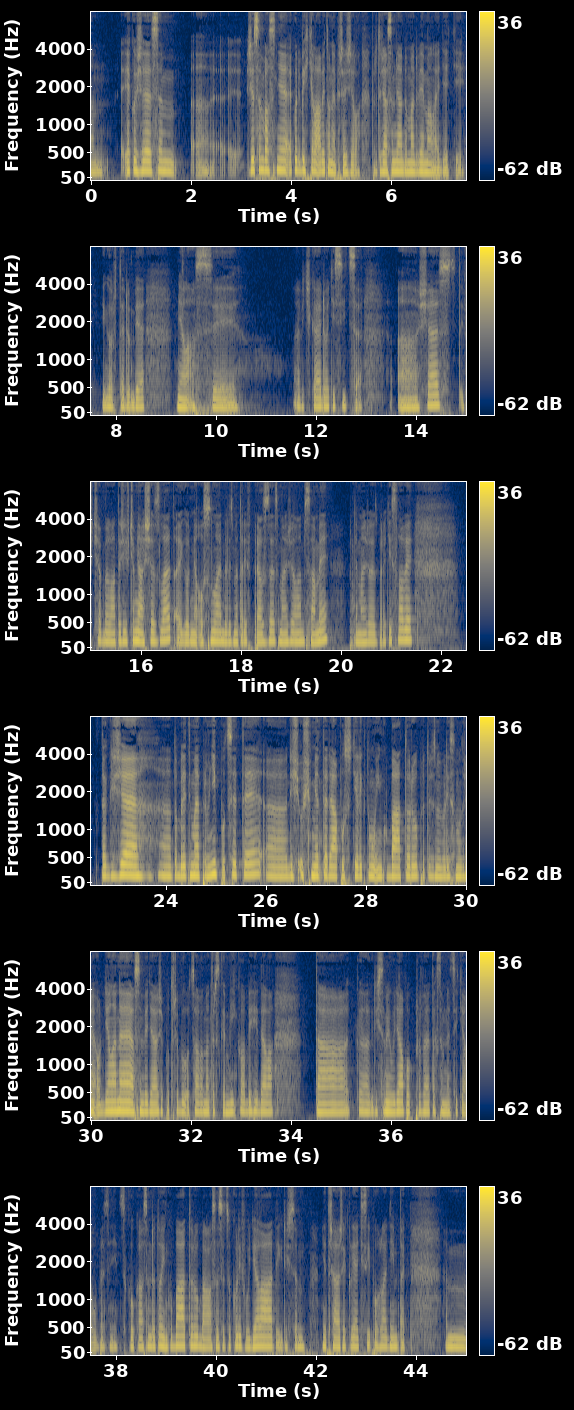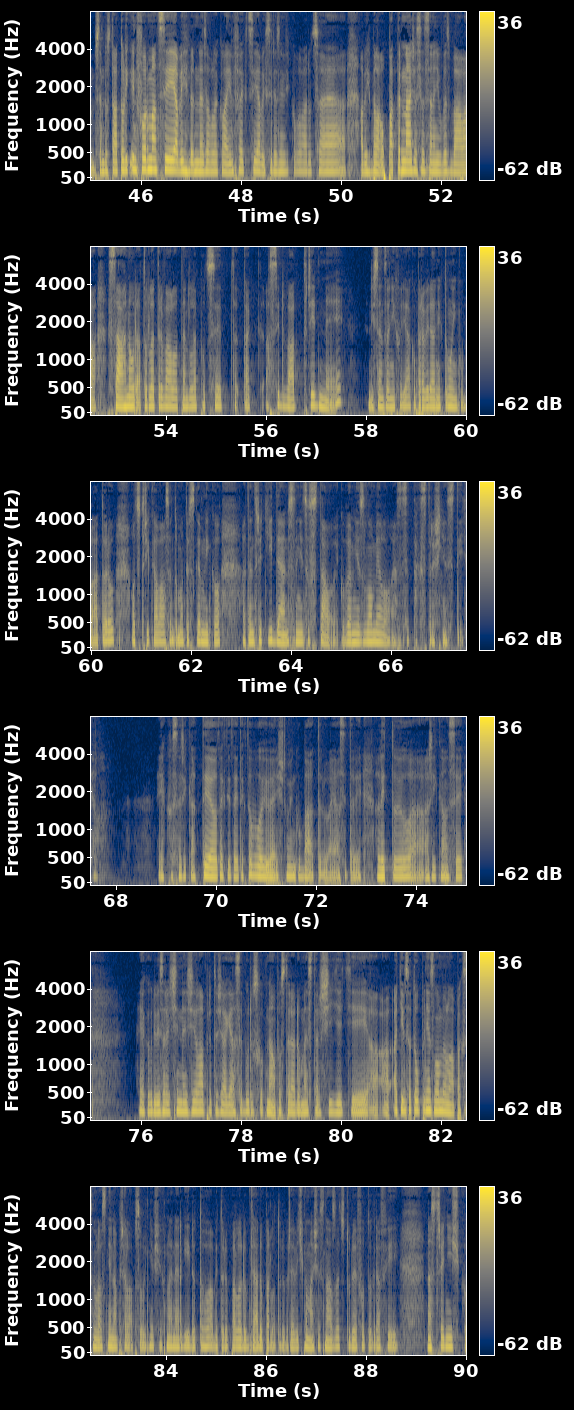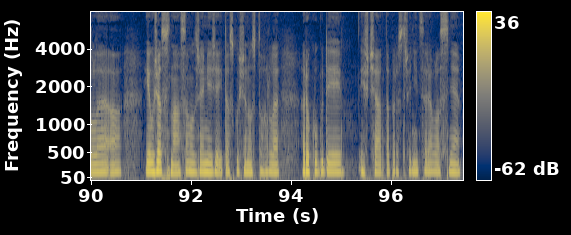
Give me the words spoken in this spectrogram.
um, jakože jsem eh, že jsem vlastně, jako kdybych chtěla, aby to nepřežila, protože já jsem měla doma dvě malé děti. Igor v té době měla asi, Evička je 2006, Ivča byla, takže Ivča měla 6 let a Igor měl 8 let, byli jsme tady v Praze s manželem sami, protože manžel je z Bratislavy. Takže eh, to byly ty moje první pocity, eh, když už mě teda pustili k tomu inkubátoru, protože jsme byli samozřejmě oddělené, já jsem věděla, že potřebuji odsávat materské mlíko, abych ji dala, tak eh, když jsem ji udělala poprvé, tak jsem necítila vůbec nic. Koukala jsem do toho inkubátoru, bála jsem se cokoliv udělat, i když jsem mě třeba řekli, ať si ji pohladím, tak jsem dostala tolik informací, abych nezavlekla infekci, abych si dezinfikovala ruce, abych byla opatrná, že jsem se na ně vůbec bála sáhnout a tohle trvalo, tenhle pocit, tak asi dva, tři dny, když jsem za ní chodila jako pravidelně k tomu inkubátoru, odstříkávala jsem to materské mlíko a ten třetí den se něco stalo, jako ve mně zlomilo. Já jsem se tak strašně styděla jako se říká, ty jo, tak ty tady tak to bojuješ v inkubátoru. A já si tady lituju a, a říkám si, jako kdyby se radši nežila, protože jak já se budu schopná postarat do mé starší děti a, a, a tím se to úplně zlomilo. A pak jsem vlastně napřela absolutně všechnu energii do toho, aby to dopadlo dobře. A dopadlo to dobře. Vička má 16 let, studuje fotografii na střední škole a je úžasná. Samozřejmě, že i ta zkušenost tohohle roku, kdy i včát ta prostřední dcera vlastně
